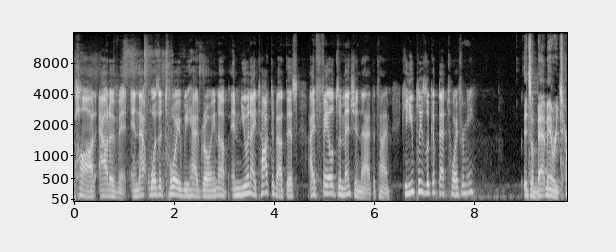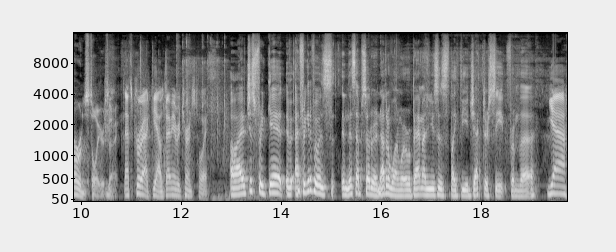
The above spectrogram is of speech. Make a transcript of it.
pod out of it, and that was a toy we had growing up. And you and I talked about this. I failed to mention that at the time. Can you please look up that toy for me? It's a Batman Returns toy, you're saying? That's correct. Yeah, it was Batman Returns toy. Oh, I just forget. I forget if it was in this episode or another one where Batman uses like the ejector seat from the. Yeah.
